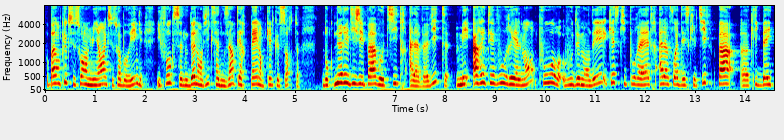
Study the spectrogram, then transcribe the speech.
Faut pas non plus que ce soit ennuyant et que ce soit boring. Il faut que ça nous donne envie, que ça nous interpelle en quelque sorte. Donc ne rédigez pas vos titres à la va-vite, mais arrêtez-vous réellement pour vous demander qu'est-ce qui pourrait être à la fois descriptif, pas euh, clickbait,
